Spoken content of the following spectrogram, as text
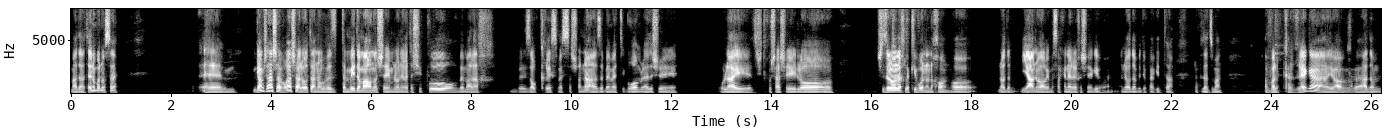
מה דעתנו בנושא. גם שנה שעברה שאלו אותנו, ותמיד אמרנו שאם לא נראה את השיפור במהלך, באזור כריסמס השנה, זה באמת יגרום לאיזושהי, אולי איזושהי תחושה שהיא לא, שזה לא הולך לכיוון הנכון, או לא יודע, ינואר עם השחקני רכש שיגיעו, אני, אני לא יודע בדיוק להגיד את הנקודת זמן. אבל כרגע, יואב ואדם,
